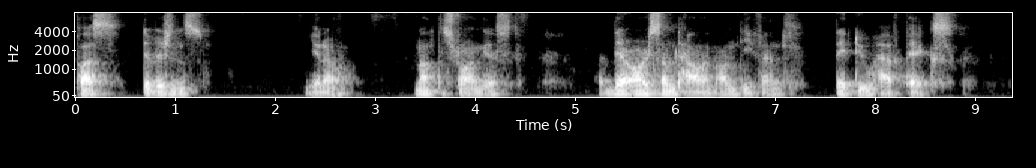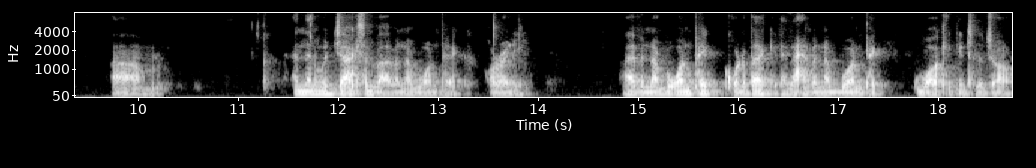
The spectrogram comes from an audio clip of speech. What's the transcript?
Plus, divisions, you know, not the strongest. There are some talent on defense. They do have picks. Um, and then with Jacksonville, I have a number one pick already. I have a number one pick quarterback, and I have a number one pick walking into the job.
